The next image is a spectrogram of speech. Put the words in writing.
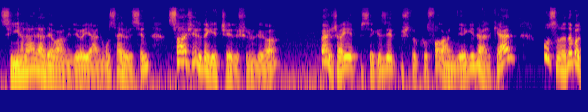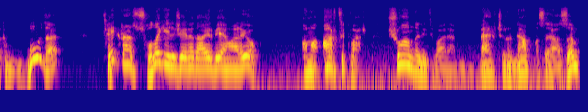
Sinyal hala devam ediyor. Yani o servisin sağ şeride geçeceği düşünülüyor. Berkcan 78, 79 falan diye giderken o sırada bakın burada tekrar sola geleceğine dair bir emare yok. Ama artık var. Şu andan itibaren Berkcan'ın ne yapması lazım?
